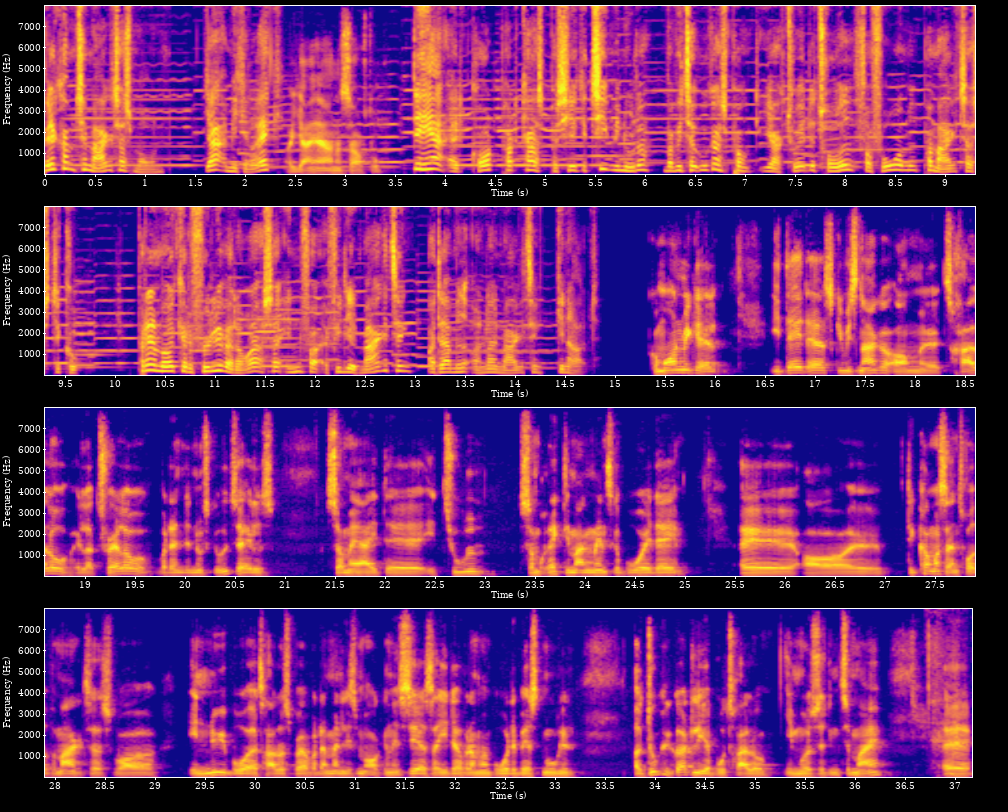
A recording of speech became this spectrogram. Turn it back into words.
Velkommen til Marketers Morgen. Jeg er Michael Rik. Og jeg er Anders Saustrup. Det her er et kort podcast på cirka 10 minutter, hvor vi tager udgangspunkt i aktuelle tråde fra forumet på Marketers.dk. På den måde kan du følge, hvad der rører sig inden for affiliate marketing og dermed online marketing generelt. Godmorgen Michael. I dag der skal vi snakke om uh, Trello, eller Trello, hvordan det nu skal udtales, som er et, uh, et tool, som rigtig mange mennesker bruger i dag. Uh, og uh, det kommer så en tråd på Marketers, hvor en ny bruger af Trello spørger, hvordan man ligesom organiserer sig i det, og hvordan man bruger det bedst muligt. Og du kan godt lide at bruge Trello, i modsætning til mig. øh,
